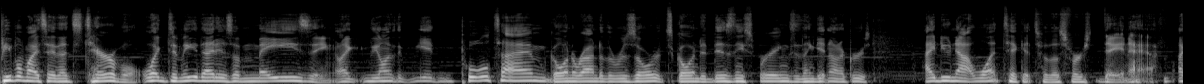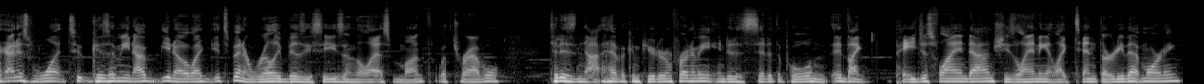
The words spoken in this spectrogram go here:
people might say that's terrible. Like to me, that is amazing. Like the only thing, pool time, going around to the resorts, going to Disney Springs, and then getting on a cruise. I do not want tickets for those first day and a half. Like I just want to, because I mean, I you know, like it's been a really busy season the last month with travel. To just not have a computer in front of me and to just sit at the pool and, and like Paige is flying down. She's landing at like ten thirty that morning.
